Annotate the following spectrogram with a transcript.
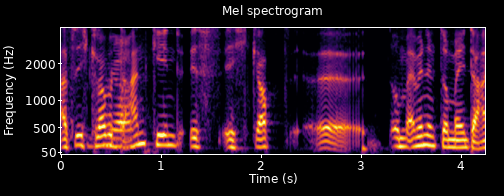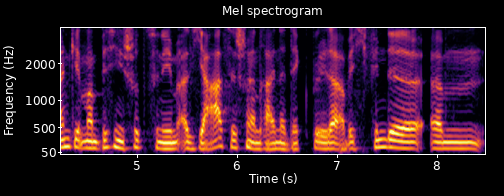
also ich glaube, ja. dahingehend ist, ich glaube, äh, um Eminent Domain dahingehend mal ein bisschen Schutz zu nehmen, also ja, es ist schon ein reiner Deckbilder, aber ich finde, ähm,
